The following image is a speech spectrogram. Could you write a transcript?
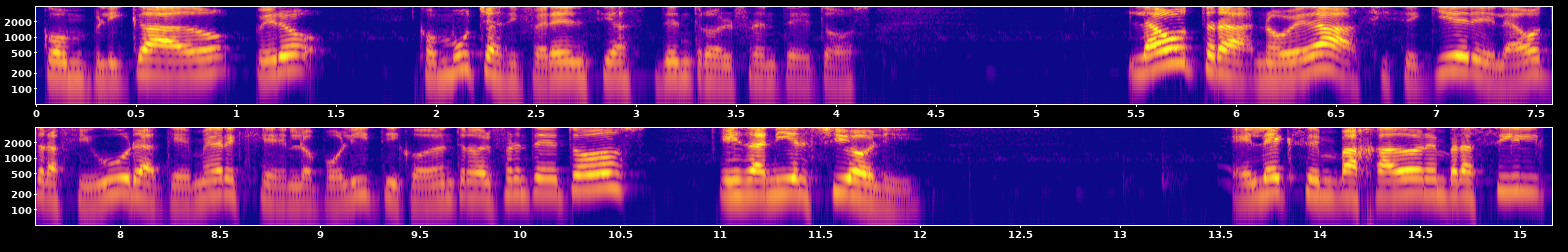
complicado, pero con muchas diferencias dentro del frente de todos. La otra novedad, si se quiere, la otra figura que emerge en lo político dentro del frente de todos, es Daniel Scioli, el ex embajador en Brasil,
